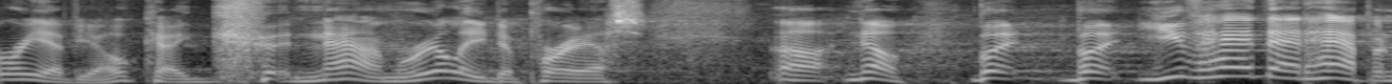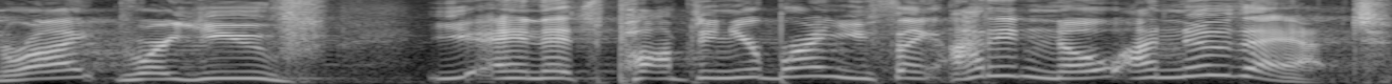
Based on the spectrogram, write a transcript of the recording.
Three of you. Okay, good. Now I'm really depressed. Uh, no, but but you've had that happen, right? Where you've and it's popped in your brain. You think, I didn't know, I knew that.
